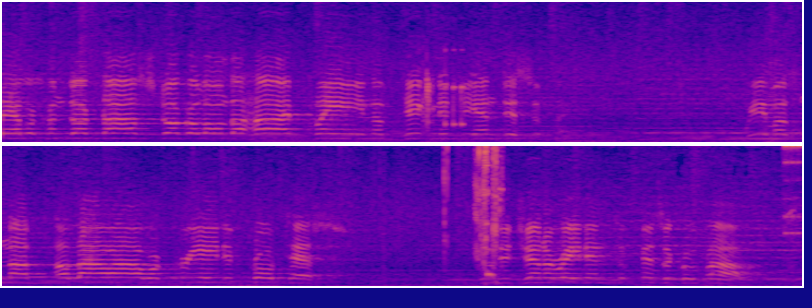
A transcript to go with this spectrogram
We must conduct our struggle on the high plane of dignity and discipline. We must not allow our creative protests to degenerate into physical violence.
